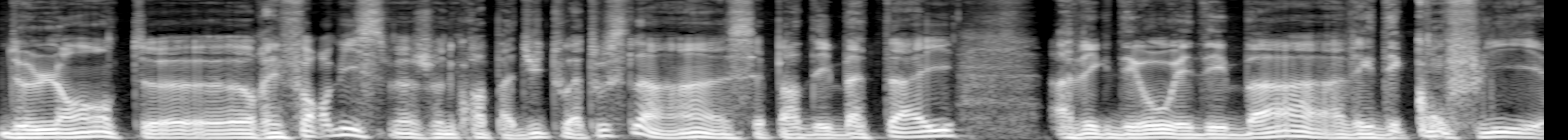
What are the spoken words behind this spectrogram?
de lente euh, réformisme. Je ne crois pas du tout à tout cela. hein. C'est par des batailles avec des hauts et des bas, avec des conflits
